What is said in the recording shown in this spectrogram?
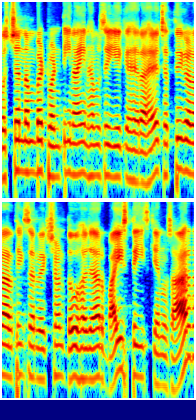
क्वेश्चन नंबर 29 हमसे ये कह रहा है छत्तीसगढ़ आर्थिक सर्वेक्षण 2022-23 के अनुसार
